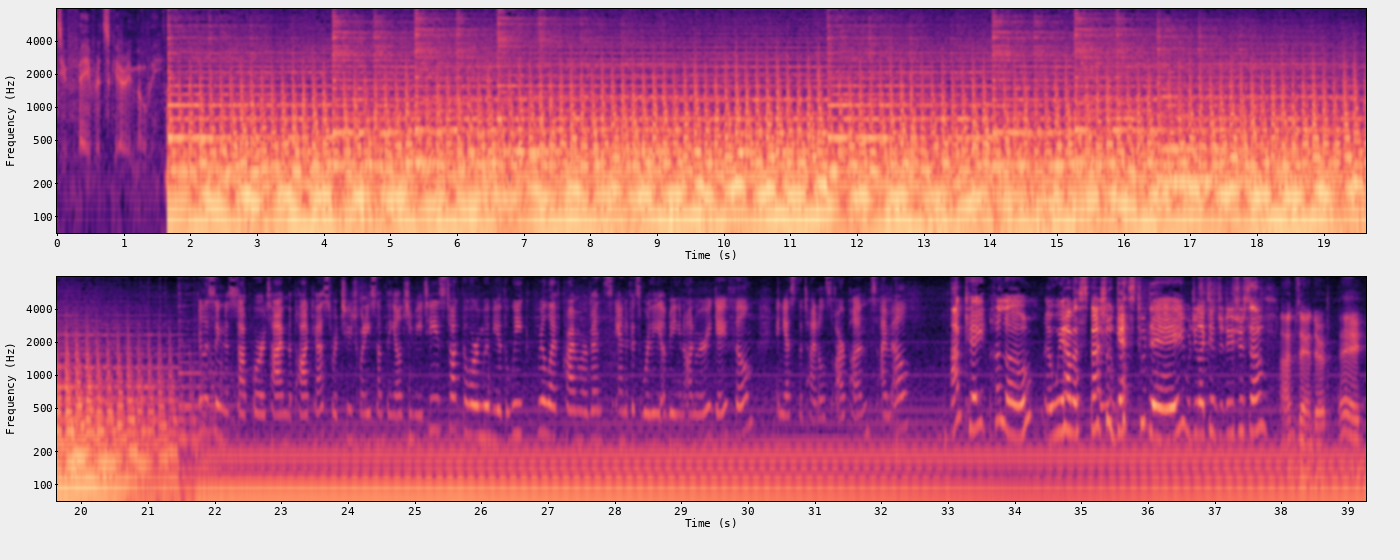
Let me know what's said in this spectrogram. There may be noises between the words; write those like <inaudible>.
What's your favorite scary movie? Hello, and we have a special guest today. Would you like to introduce yourself? I'm Xander. Hey.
